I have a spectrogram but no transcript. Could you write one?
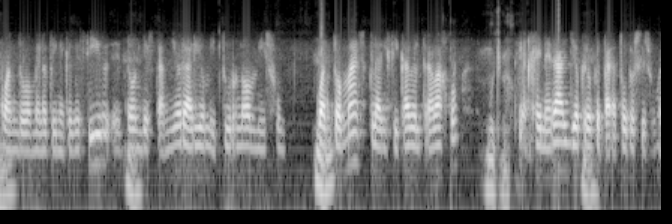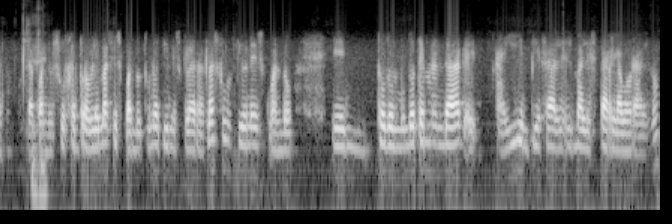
cuándo me lo tiene que decir, eh, dónde está mi horario, mi turno, mis Cuanto más clarificado el trabajo, mucho mejor. En general, yo creo que para todos es bueno. O sea, cuando surgen problemas es cuando tú no tienes claras las funciones, cuando eh, todo el mundo te manda, eh, ahí empieza el, malestar laboral, ¿no?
